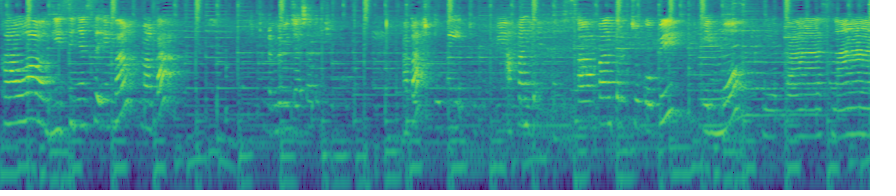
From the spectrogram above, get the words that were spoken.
Kalau gizinya seimbang, maka apa? Akan ter- akan tercukupi imunitas. Nah,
